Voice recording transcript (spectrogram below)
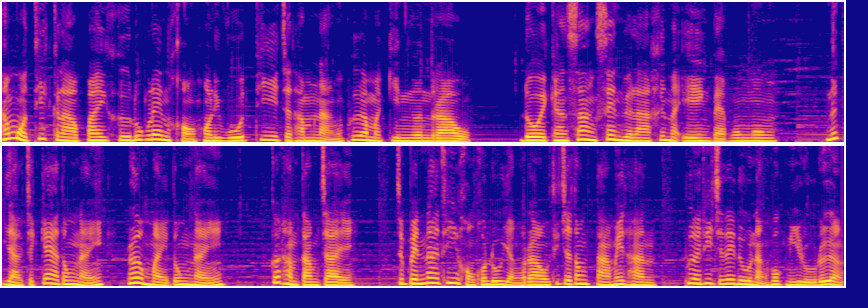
ทั้งหมดที่กล่าวไปคือลูกเล่นของฮอลลีวูดที่จะทำหนังเพื่อมากินเงินเรา โดยการสร้างเส้นเวลาขึ้นมาเองแบบงงๆ นึกอยากจะแก้ตรงไหน เริ่มใหม่ตรงไหน ก็ทำตามใจ จึงเป็นหน้าที่ของคนดูอย่างเราที่จะต้องตามให้ทัน เพื่อที่จะได้ดูหนังพวกนี้รู้เรื่อง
